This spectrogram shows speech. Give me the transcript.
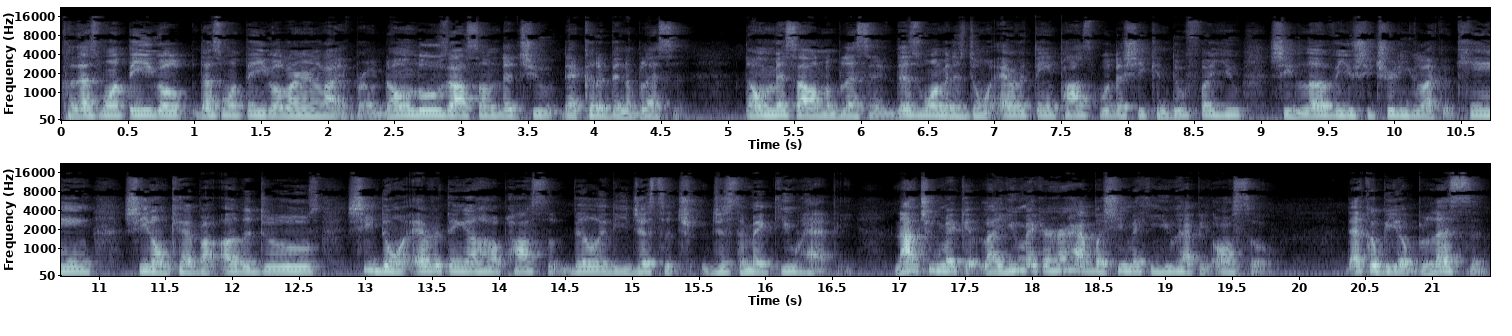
Cause that's one thing you go, that's one thing you go learn in life, bro. Don't lose out something that you, that could have been a blessing. Don't miss out on the blessing. This woman is doing everything possible that she can do for you. She loving you. She treating you like a king. She don't care about other dudes. She doing everything in her possibility just to just to make you happy. Not you make it like you making her happy, but she making you happy also. That could be a blessing.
